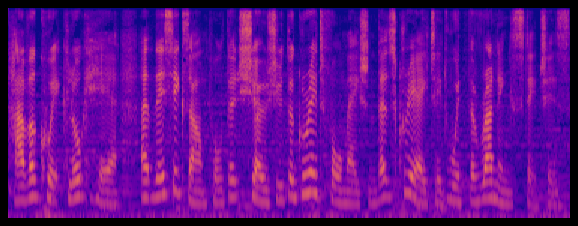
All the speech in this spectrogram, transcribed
Have a quick look here at this example that shows you the grid formation that's created with the running stitches.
